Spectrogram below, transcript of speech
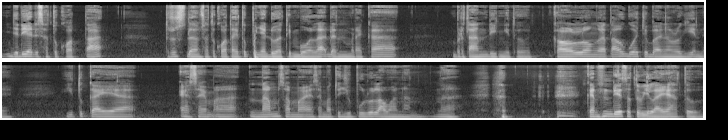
jadi ada satu kota terus dalam satu kota itu punya dua tim bola dan mereka bertanding gitu. Kalau lo nggak tahu gue coba analogiin ya itu kayak SMA 6 sama SMA 70 lawanan. Nah kan dia satu wilayah tuh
